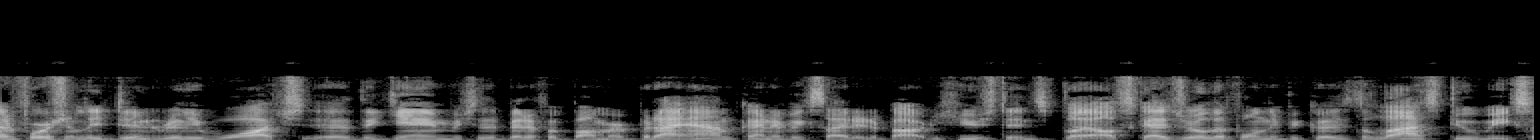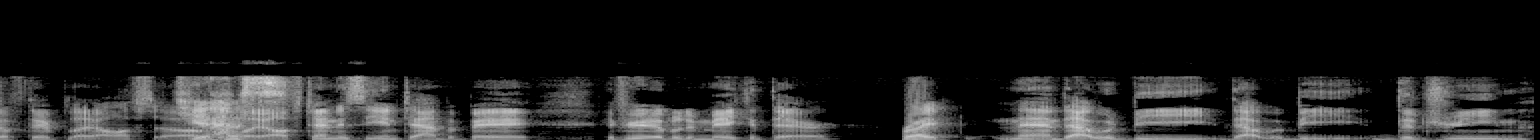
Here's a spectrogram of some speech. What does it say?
unfortunately didn't really watch uh, the game, which is a bit of a bummer, but I am kind of excited about Houston's playoff schedule, if only because the last two weeks of their playoffs, uh, yes. playoffs, Tennessee and Tampa Bay, if you're able to make it there, right, man, that would be that would be the dream,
